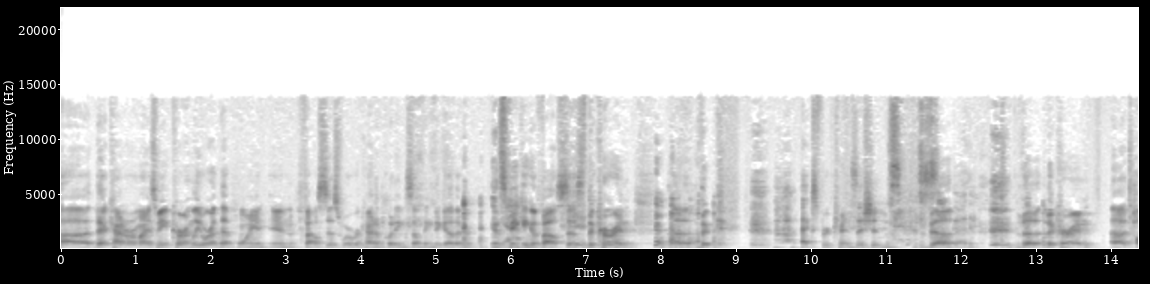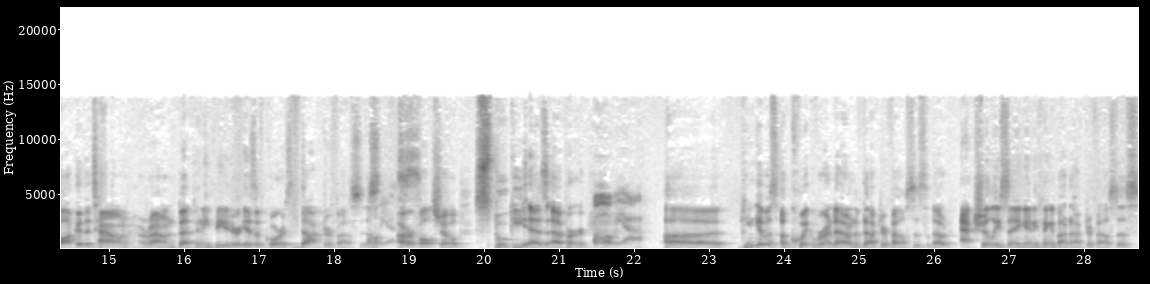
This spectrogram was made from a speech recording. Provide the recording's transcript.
Uh, that kind of reminds me. Currently, we're at that point in Faustus where we're kind of putting something together. And Yeah. speaking of Faustus, the current, uh, the expert transitions. The so good. the the current uh, talk of the town around Bethany Theater is, of course, Doctor Faustus. Oh, yes. Our fall show, spooky as ever. Oh yeah. Uh, can you give us a quick rundown of Dr. Faustus without actually saying anything about Dr. Faustus?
